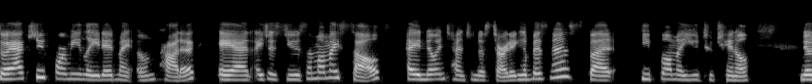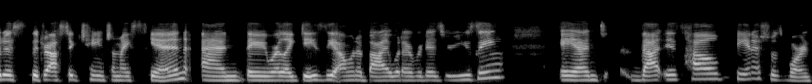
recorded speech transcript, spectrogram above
So I actually formulated my own product and I just use them on myself. I had no intention of starting a business, but people on my YouTube channel noticed the drastic change on my skin and they were like, Daisy, I want to buy whatever it is you're using. And that is how Banish was born.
